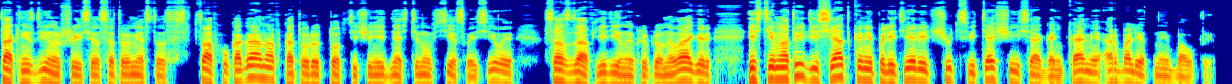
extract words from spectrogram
так не сдвинувшуюся с этого места ставку Кагана, в которую тот в течение дня стянул все свои силы, создав единый укрепленный лагерь, из темноты десятками полетели чуть светящиеся огоньками арбалетные болты.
